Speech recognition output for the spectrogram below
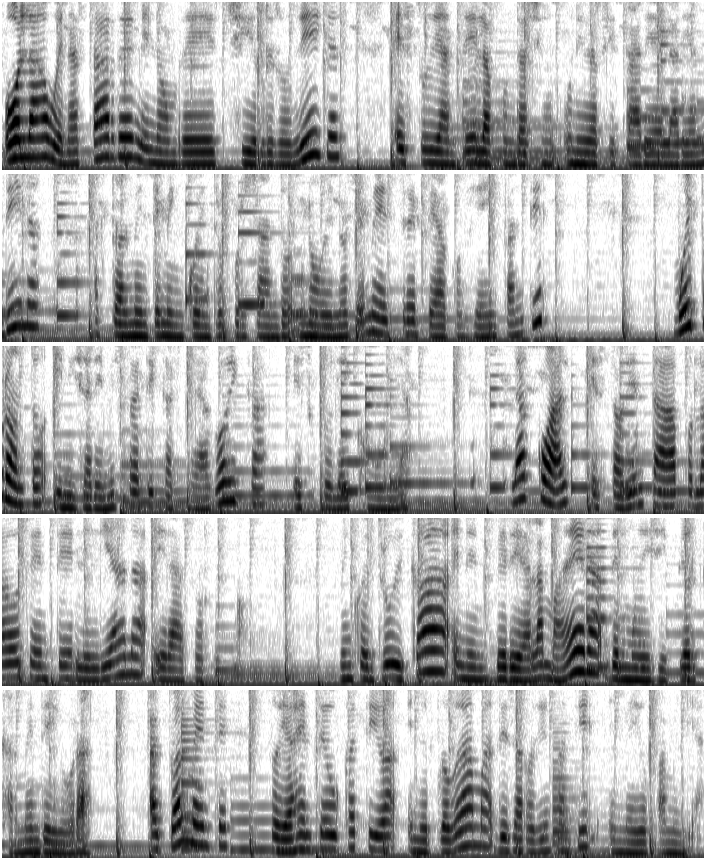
Hola, buenas tardes. Mi nombre es Shirley Rodríguez, estudiante de la Fundación Universitaria del Área Andina. Actualmente me encuentro cursando noveno semestre de Pedagogía Infantil. Muy pronto iniciaré mis prácticas pedagógicas, escuela y comunidad, la cual está orientada por la docente Liliana Erazo Rico. Me encuentro ubicada en el Vereda La Madera del municipio del Carmen de Iboral. Actualmente soy agente educativa en el programa Desarrollo Infantil en Medio Familiar.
